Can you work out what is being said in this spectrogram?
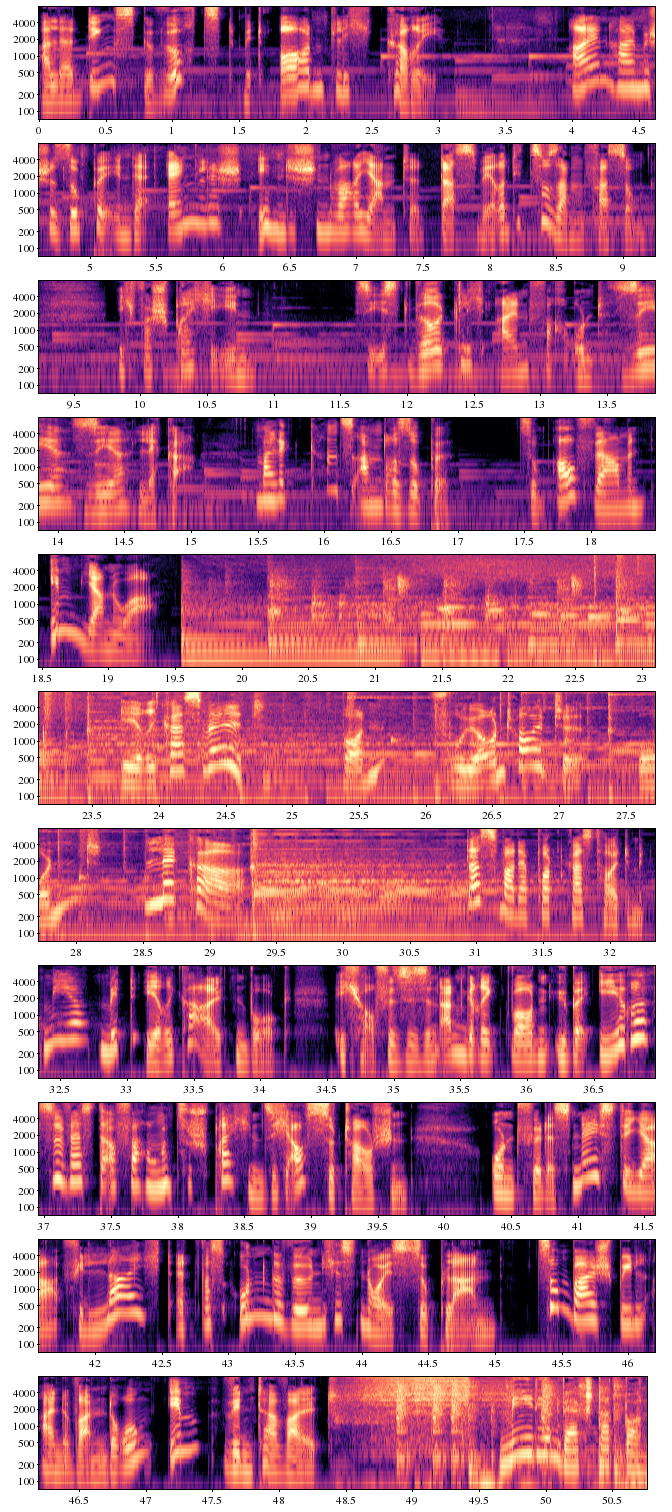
Allerdings gewürzt mit ordentlich Curry. Einheimische Suppe in der englisch-indischen Variante. Das wäre die Zusammenfassung. Ich verspreche Ihnen, sie ist wirklich einfach und sehr, sehr lecker. Mal eine ganz andere Suppe zum Aufwärmen im Januar. Erikas Welt. Bonn, früher und heute. Und lecker. Das war der Podcast heute mit mir, mit Erika Altenburg. Ich hoffe, Sie sind angeregt worden, über Ihre Silvestererfahrungen zu sprechen, sich auszutauschen und für das nächste Jahr vielleicht etwas Ungewöhnliches Neues zu planen. Zum Beispiel eine Wanderung im Winterwald. Medienwerkstatt Bonn.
